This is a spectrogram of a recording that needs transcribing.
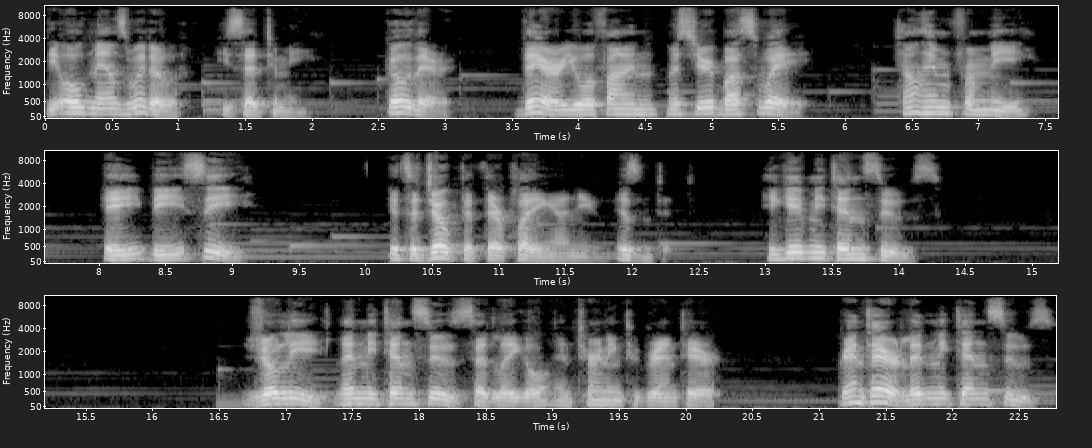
The old man's widow,' he said to me. "Go there. There you will find Monsieur Bossuet. Tell him from me A B C.' It's a joke that they're playing on you, isn't it? He gave me ten sous." "Joly, lend me ten sous," said Laigle, and turning to Grantaire: "Grantaire, lend me ten sous."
